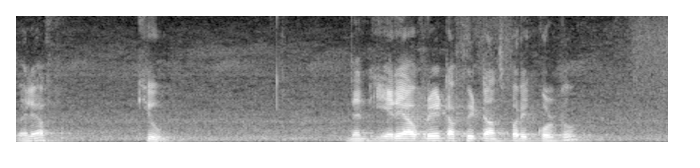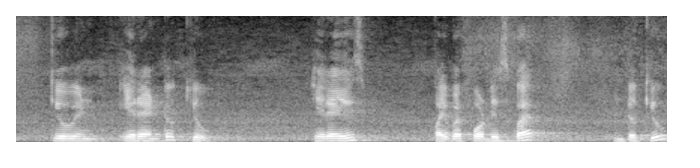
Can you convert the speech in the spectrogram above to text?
value of q then area of rate of heat transfer equal to q in area into q. Area is pi by 4 d square into q.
